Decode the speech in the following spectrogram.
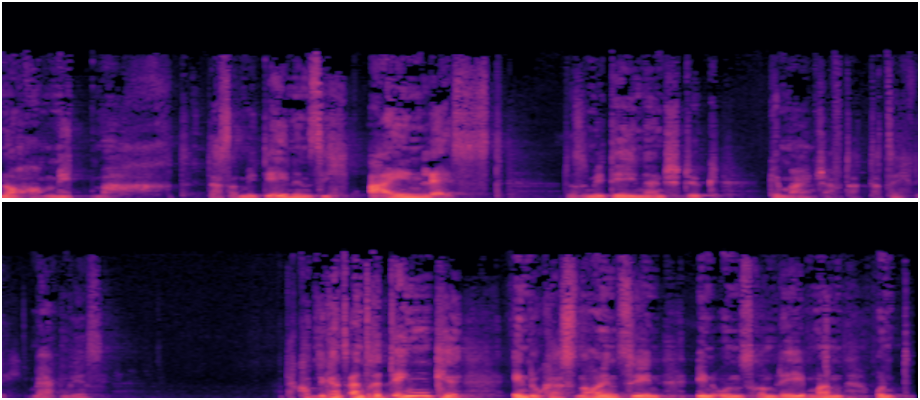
noch mitmacht, dass er mit denen sich einlässt, dass er mit denen ein Stück Gemeinschaft hat. Tatsächlich, merken wir es? Da kommt eine ganz andere Denke in Lukas 19 in unserem Leben an. Und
